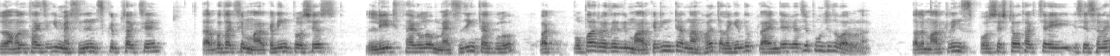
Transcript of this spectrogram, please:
তো আমাদের থাকছে কি মেসেজিং স্ক্রিপ্ট থাকছে। তারপর থাকছে মার্কেটিং প্রসেস লিড থাকল মেসেজিং থাকল বাট প্রপার ওয়েতে যদি মার্কেটিংটা না হয়, তাহলে কিন্তু ক্লায়েন্টের কাছে পৌঁছতে পারব না। তাহলে মার্কেটিং প্রসেসটাও থাকছে এই সেশনে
